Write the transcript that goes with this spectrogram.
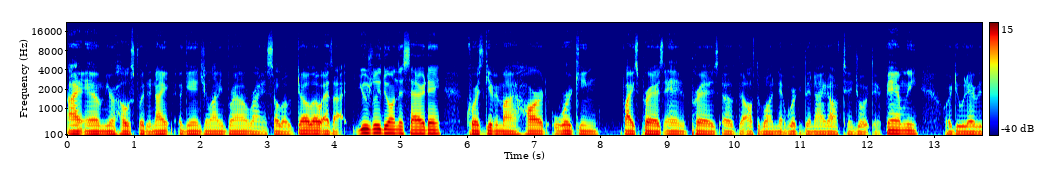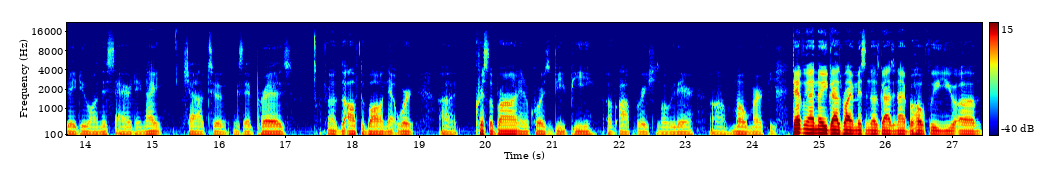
I am your host for the night. Again, Jelani Brown, Ryan Solo Dolo, as I usually do on this Saturday. Of course, giving my hard working vice pres and pres of the Off the Ball Network the night off to enjoy with their family or do whatever they do on this Saturday night. Shout out to, like I said, Prez from the Off the Ball Network, uh, Chris LeBron, and of course VP of Operations over there, um, Mo Murphy. Definitely, I know you guys probably missing those guys tonight, but hopefully you um,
